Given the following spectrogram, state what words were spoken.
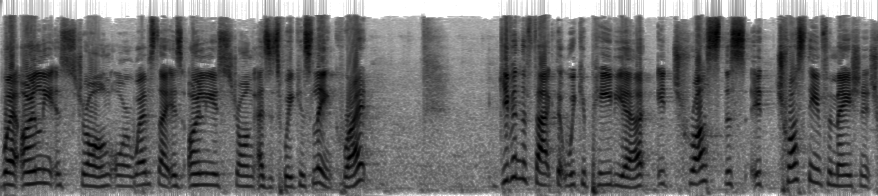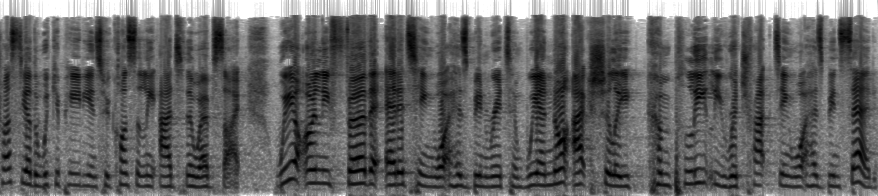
we're only as strong, or a website is only as strong as its weakest link, right? Given the fact that Wikipedia, it trusts this, it trusts the information, it trusts the other Wikipedians who constantly add to the website. We are only further editing what has been written. We are not actually completely retracting what has been said.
